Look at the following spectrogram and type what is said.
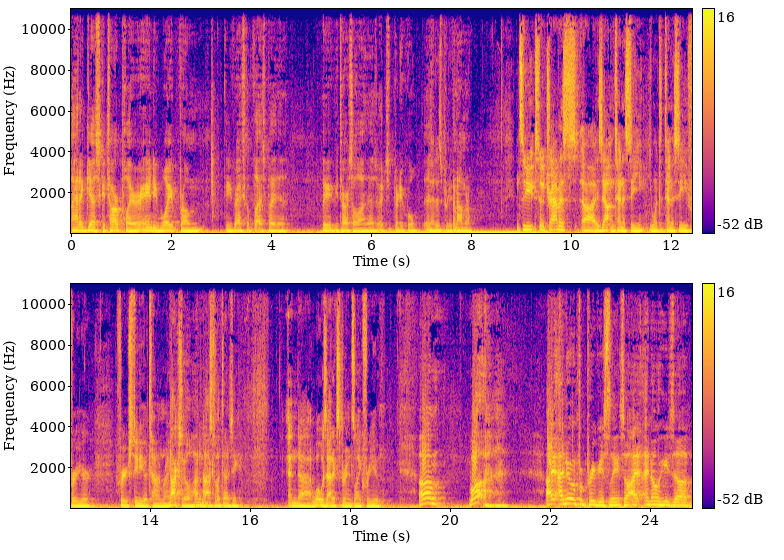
I had a guest guitar player, Andy White from the Rascal Flatts, play the lead guitar solo on this, which is pretty cool. It's that is pretty phenomenal. Cool. And so, you, so Travis uh, is out in Tennessee. You went to Tennessee for your for your studio time, right? Knoxville, out of Knoxville, Knoxville Tennessee. And uh, what was that experience like for you? Um, well, I, I knew him from previously, so I, I know he's uh,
